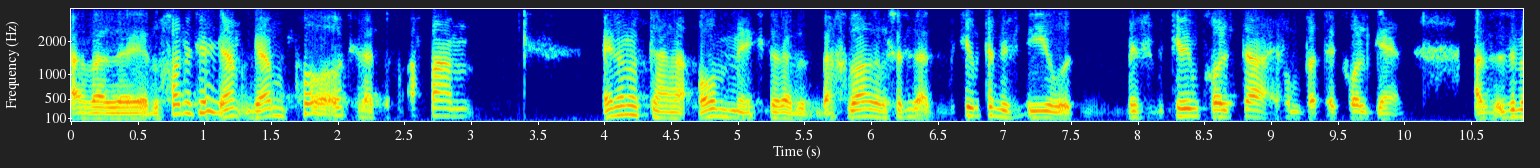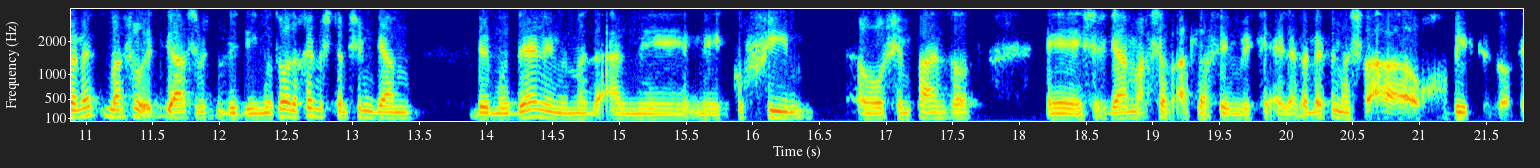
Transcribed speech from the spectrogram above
אבל אה, בכל מקרה, גם, גם פה, את יודעת, אף פעם אין לנו את העומק, אתה יודע, בעכבר, למשל, מכירים את המבניות, מכירים כל תא, איפה מבטא כל גן. אז זה באמת משהו, אתגר שמתמודדים אותו, לכן משתמשים גם במודלים מקופים או שימפנזות, אה, שיש גם עכשיו אטלסים וכאלה, זה בעצם השוואה רוחבית כזאת.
